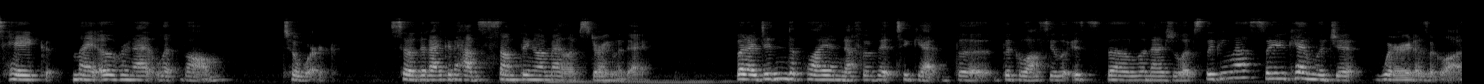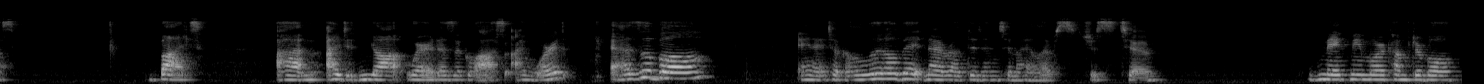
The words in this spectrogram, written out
take my overnight lip balm to work so that I could have something on my lips during the day. But I didn't apply enough of it to get the, the glossy look. It's the Laneige Lip Sleeping Mask, so you can legit wear it as a gloss. But um, I did not wear it as a gloss. I wore it as a balm, and I took a little bit and I rubbed it into my lips just to make me more comfortable.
